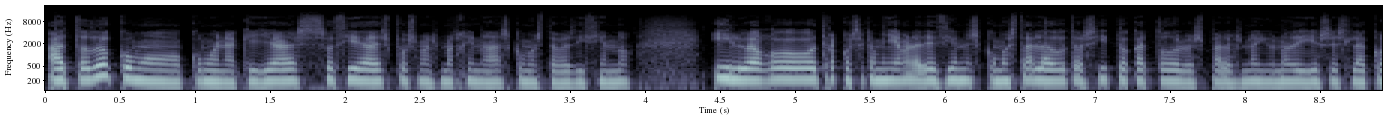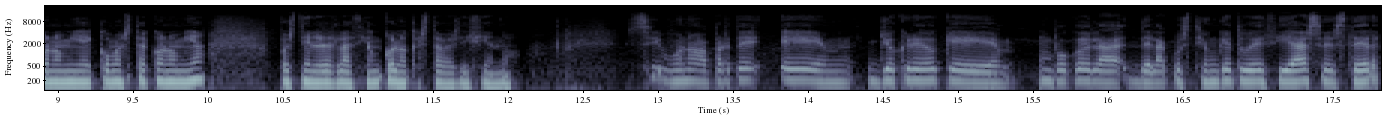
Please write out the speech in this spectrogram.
a todo como, como en aquellas sociedades pues más marginadas como estabas diciendo. Y luego otra cosa que me llama la atención es cómo está el auto así toca todos los palos no y uno de ellos es la economía y cómo esta economía pues tiene relación con lo que estabas diciendo. Sí, bueno, aparte, eh, yo creo que un poco de la, de la cuestión que tú decías, Esther,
